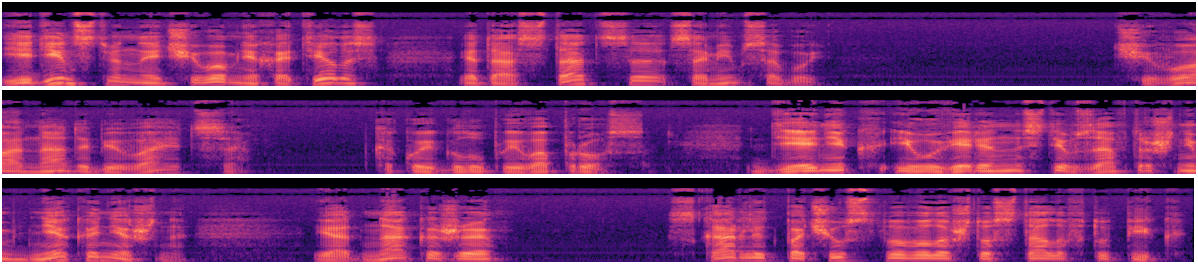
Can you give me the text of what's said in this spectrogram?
Единственное, чего мне хотелось, это остаться самим собой. Чего она добивается? Какой глупый вопрос. Денег и уверенности в завтрашнем дне, конечно. И однако же... Скарлетт почувствовала, что стала в тупик,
